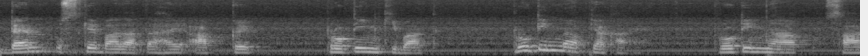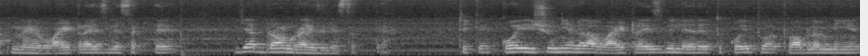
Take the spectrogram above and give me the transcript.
देन उसके बाद आता है आपके प्रोटीन की बात। प्रोटीन में आप क्या खा रहे हैं? प्रोटीन में आप साथ में वाइट राइस ले सकते हैं या ब्राउन राइस ले सकते हैं। ठीक है? कोई इशू नहीं अगर आप वाइट राइस भी ले रहे तो कोई प्रॉब्लम नहीं है।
